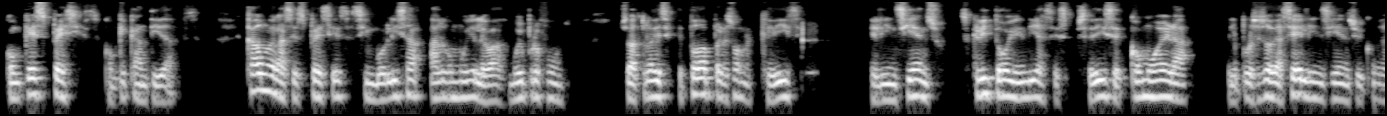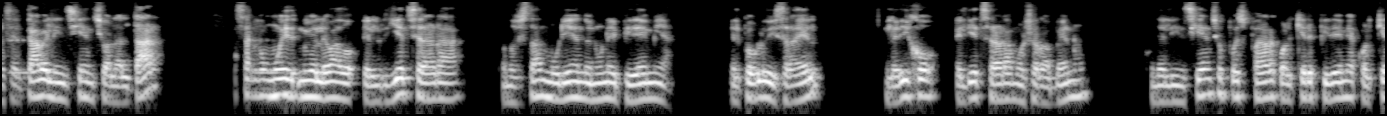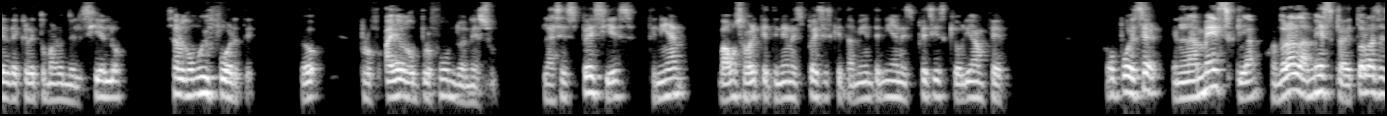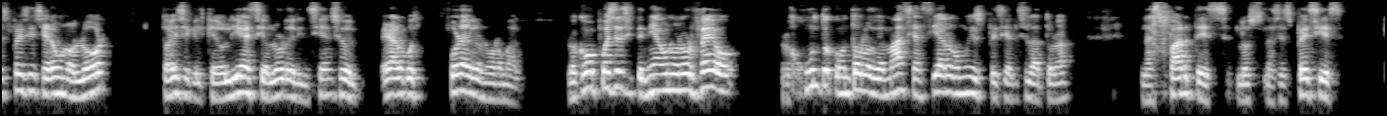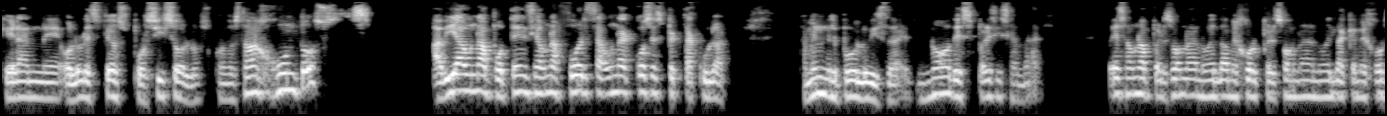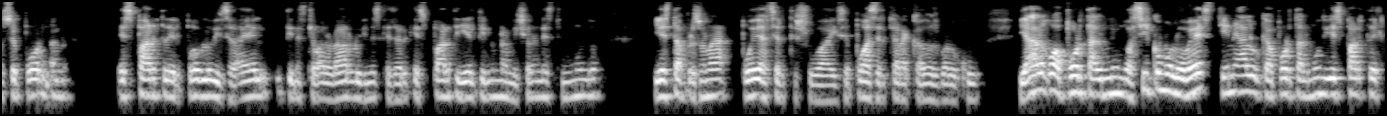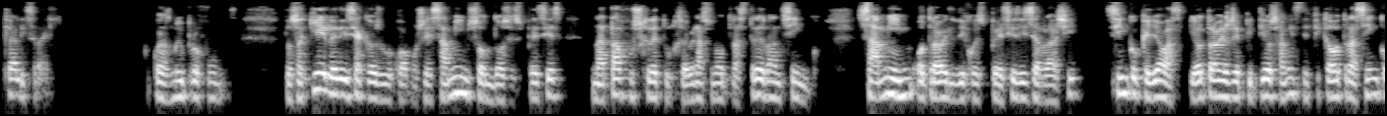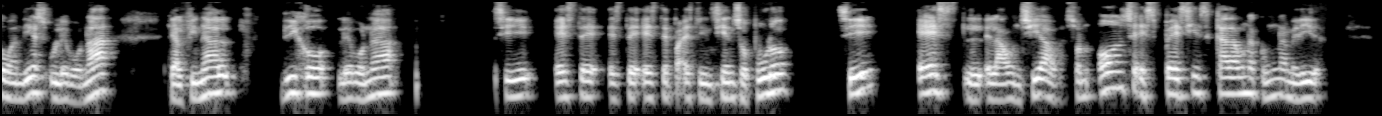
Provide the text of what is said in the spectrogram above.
con qué especies, con qué cantidades cada una de las especies simboliza algo muy elevado, muy profundo. O sea, dice que toda persona que dice el incienso, escrito hoy en día se, dice cómo era el proceso de hacer el incienso y cómo se acercaba el incienso al altar, es algo muy, muy elevado. El Yetzer cuando se están muriendo en una epidemia, el pueblo de Israel, le dijo el Yetzer a Moshe Rabbenu, con el incienso puedes parar cualquier epidemia, cualquier decreto malo en el cielo. Es algo muy fuerte. Pero hay algo profundo en eso. Las especies tenían, vamos a ver que tenían especies que también tenían especies que olían feo. ¿Cómo puede ser? En la mezcla, cuando era la mezcla de todas las especies, era un olor, todavía dice que el que olía ese olor del incienso era algo fuera de lo normal. Pero ¿cómo puede ser si tenía un olor feo, pero junto con todo lo demás se hacía algo muy especial, dice la Torah? Las partes, los, las especies que eran eh, olores feos por sí solos, cuando estaban juntos, había una potencia, una fuerza, una cosa espectacular. También en el pueblo de Israel, no desprecies a nadie. Ves a una persona, no es la mejor persona, no es la que mejor se porta, es parte del pueblo de Israel, tienes que valorarlo, tienes que saber que es parte y él tiene una misión en este mundo. Y esta persona puede hacerte su y se puede acercar a Kadosh Barujú y algo aporta al mundo, así como lo ves, tiene algo que aporta al mundo y es parte del clan Israel. Cosas muy profundas. Entonces aquí le dice a Kadosh Moshe, Samim son dos especies, Natafus Hretul son otras tres, van cinco. Samim, otra vez le dijo especies, dice Rashi, cinco que llevas, y otra vez repitió Samim, significa otras cinco, van diez, Uleboná, que al final dijo Leboná, sí, este, este, este, este incienso puro, sí, es la onceava, son once especies, cada una con una medida.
